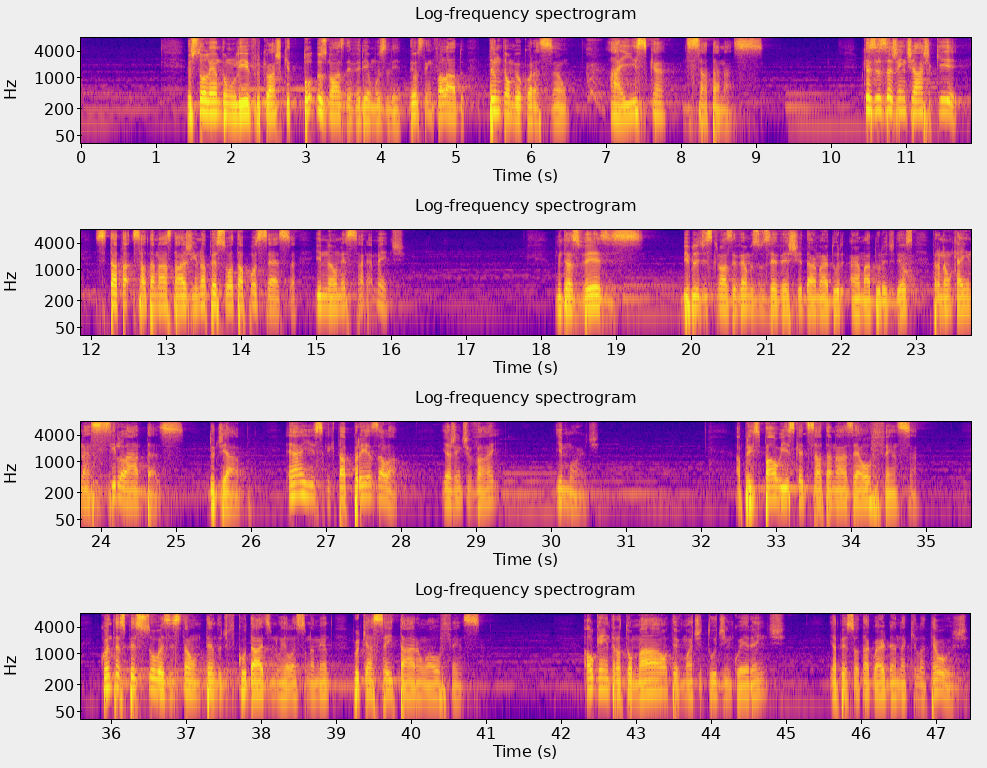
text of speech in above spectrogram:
Eu estou lendo um livro que eu acho que todos nós deveríamos ler. Deus tem falado tanto ao meu coração, a isca de Satanás. Porque às vezes a gente acha que se Satanás está agindo, a pessoa está possessa, e não necessariamente. Muitas vezes, a Bíblia diz que nós devemos nos revestir da armadura, armadura de Deus para não cair nas ciladas do diabo. É a isca que está presa lá. E a gente vai e morde. A principal isca de Satanás é a ofensa. Quantas pessoas estão tendo dificuldades no relacionamento porque aceitaram a ofensa? Alguém tratou mal, teve uma atitude incoerente e a pessoa está guardando aquilo até hoje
